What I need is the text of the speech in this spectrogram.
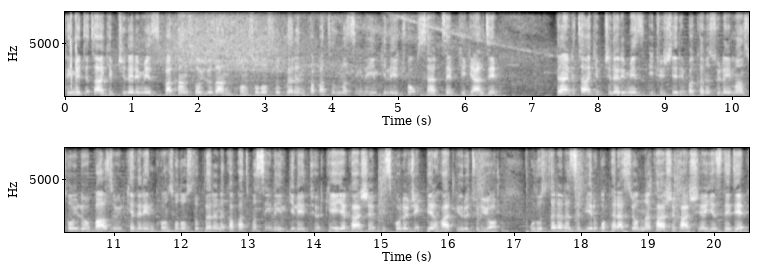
Kıymetli takipçilerimiz Bakan Soylu'dan konsoloslukların kapatılması ile ilgili çok sert tepki geldi. Değerli takipçilerimiz, İçişleri Bakanı Süleyman Soylu bazı ülkelerin konsolosluklarını kapatması ile ilgili Türkiye'ye karşı psikolojik bir harp yürütülüyor. Uluslararası bir operasyonla karşı karşıyayız dedi.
